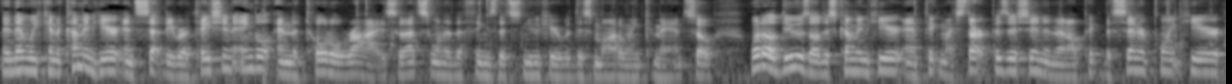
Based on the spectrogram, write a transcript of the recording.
And then we can come in here and set the rotation angle and the total rise. So that's one of the things that's new here with this modeling command. So what I'll do is I'll just come in here and pick my start position and then I'll pick the center point here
